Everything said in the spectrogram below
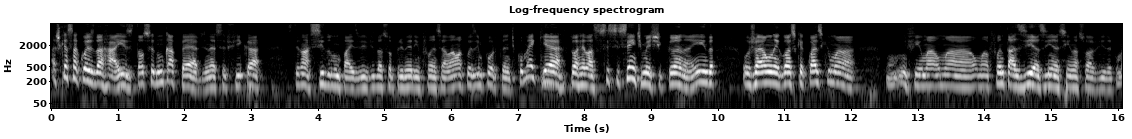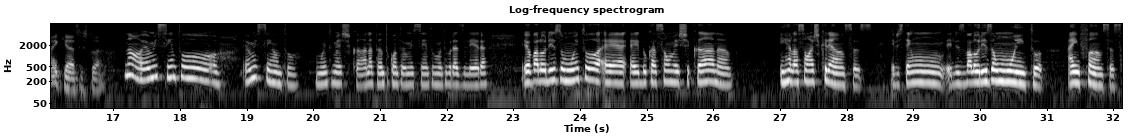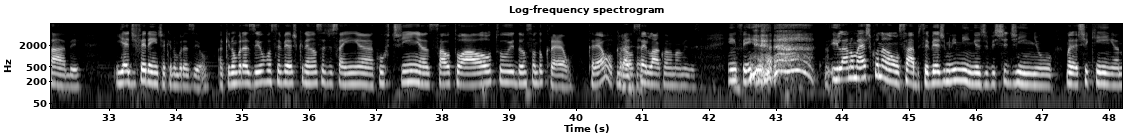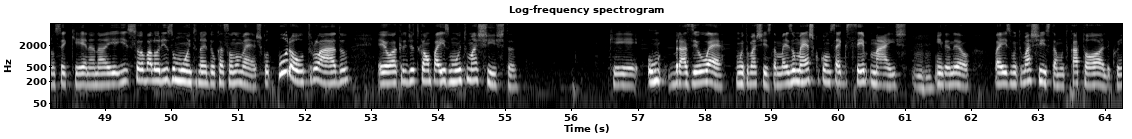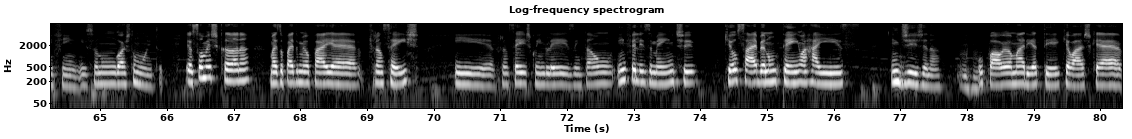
Acho que essa coisa da raiz e tal você nunca perde, né? Você fica. Você ter nascido num país, vivido a sua primeira infância lá é uma coisa importante. Como é que é a tua relação? Você se sente mexicana ainda? Ou já é um negócio que é quase que uma. Um- Enfim, uma, uma, uma fantasiazinha assim na sua vida? Como é que é essa história? Não, eu me sinto. Eu me sinto muito mexicana, tanto quanto eu me sinto muito brasileira. Eu valorizo muito é, a educação mexicana em relação às crianças. Eles têm um. Eles valorizam muito a infância, sabe? E é diferente aqui no Brasil. Aqui no Brasil você vê as crianças de sainha curtinha, salto alto e dançando creu. Creu ou creu? Sei lá qual é o nome disso. Enfim. e lá no México não, sabe? Você vê as menininhas de vestidinho, mulher chiquinha, não sei o quê, né? E isso eu valorizo muito na educação no México. Por outro lado, eu acredito que é um país muito machista que o Brasil é muito machista, mas o México consegue ser mais, entendeu? País muito machista, muito católico, enfim, isso eu não gosto muito. Eu sou mexicana, mas o pai do meu pai é francês, e francês com inglês, então, infelizmente, que eu saiba, eu não tenho a raiz indígena, o qual eu amaria ter, que eu acho que é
